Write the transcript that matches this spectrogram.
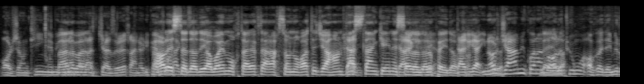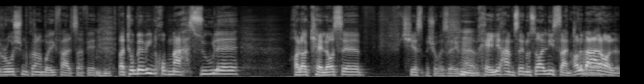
آرژانتین نمی‌دونم بله بله. از جزایر قناری پیدا استعداد یابای مختلف در اقصا نقاط جهان دق... هستن که این استعدادا رو پیدا کنن. دقیقاً اینا رو آره. جمع می‌کنن و حالا تو آکادمی رشد می‌کنن با یک فلسفه. و تو ببین خب محصول حالا کلاس چی اسمشو بذاریم؟ خیلی همسن و سال نیستن. حالا به هر حال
